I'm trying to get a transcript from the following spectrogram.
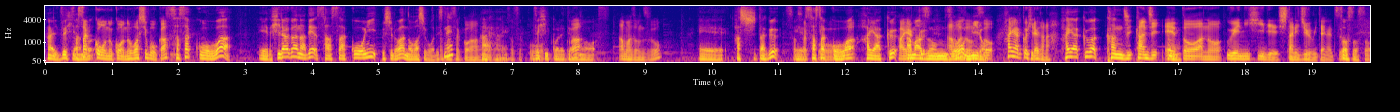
はいぜひ笹子の子は伸ばし棒か？笹子は、えーひらがなで笹子に後ろは伸ばし棒ですね。笹子ははいはい。ぜひこれであのアマゾンズを。えーハッシュタグ、えー笹子は早くアマゾンズを見ろ。早くひらがな。早くは漢字。漢字。えっ、と、あの上に「日」で下に「十」みたいなやつ。そうそうそう。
